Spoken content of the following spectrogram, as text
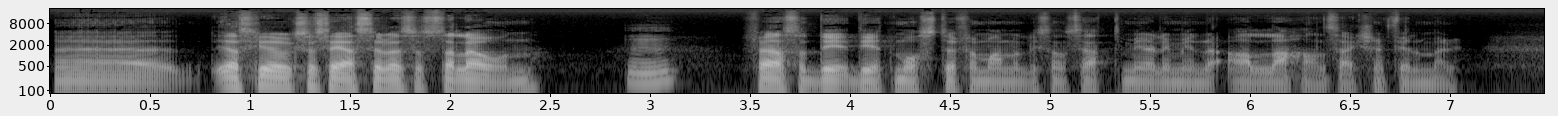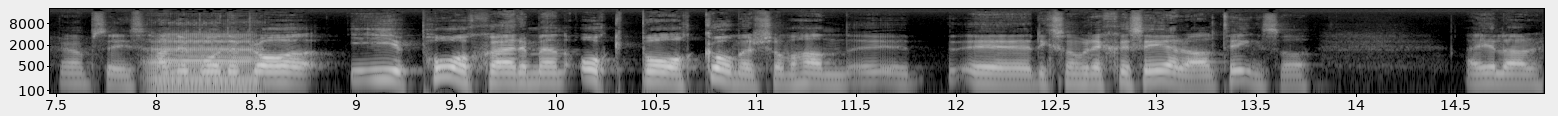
Eh, jag skulle också säga Sylvester Stallone. Mm. För alltså det, det är ett måste för man har liksom sett mer eller mindre alla hans actionfilmer. Ja, precis. Han är både bra i, på skärmen och bakom eftersom han eh, liksom regisserar allting. Så jag gillar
